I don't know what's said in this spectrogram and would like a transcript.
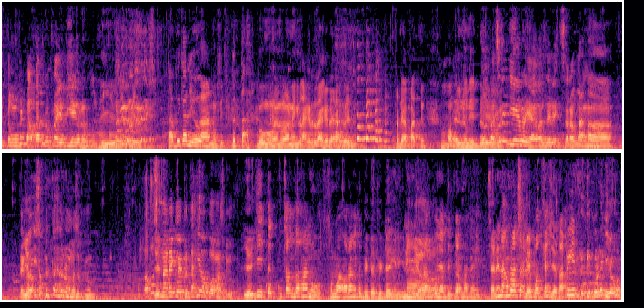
ketemu pe papa terus prayo piye ngono. Iya sih. tapi kan yo Anu sih. betah Gue ngomong nih terakhir-terakhir ya. apa ya? Pendapat tuh. Opini ini Lho, maksudnya piye ro ya? Maksudnya secara wong Heeh. Dan Yo. iso betah ngono maksudku. Apa sih mare kowe betah ki apa maksudku? Ya iki contoh anu, semua orang itu beda-beda gini gini. Iya. Orang punya tipikal masnya. Jadi nak merasa gak podcast ya, tapi dikulik yo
